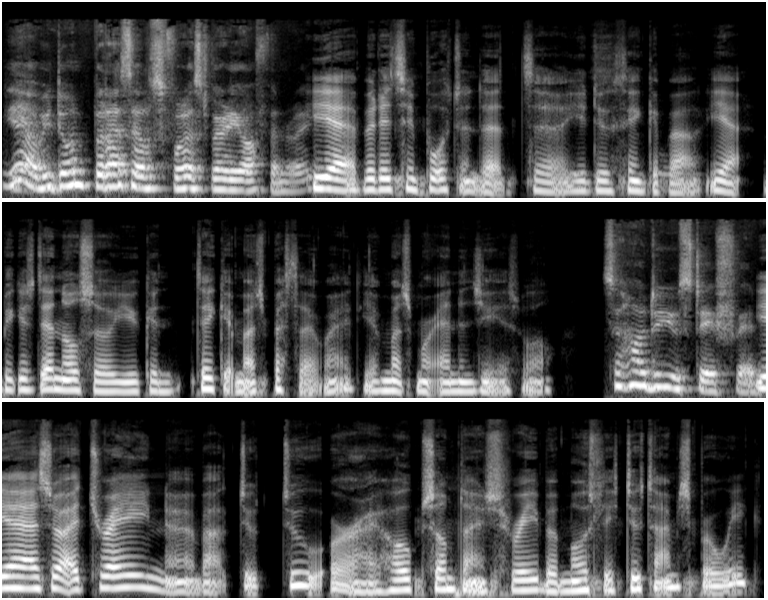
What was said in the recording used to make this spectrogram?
Yeah, we don't put ourselves first very often, right? Yeah, but it's important that uh, you do think about yeah, because then also you can take it much better, right? You have much more energy as well. So how do you stay fit? Yeah, so I train uh, about two, two, or I hope sometimes three, but mostly two times per week.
